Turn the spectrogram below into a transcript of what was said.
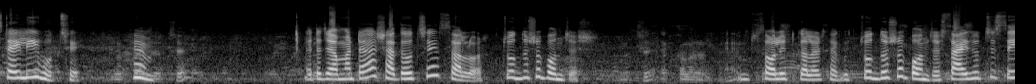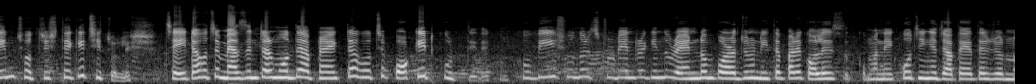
স্টাইলেই হচ্ছে। হ্যাঁ। এটা জামাটা, সাথে হচ্ছে সালোয়ার, চোদ্দোশো পঞ্চাশ? সলিড কালার থাকবে, চোদ্দোশো পঞ্চাশ। সাইজ হচ্ছে সেম ছত্রিশ থেকে ছিচল্লিশ। আচ্ছা এটা হচ্ছে ম্যাজেন্টার মধ্যে আপনার একটা হচ্ছে পকেট কুর্তি, দেখুন। খুবই সুন্দর স্টুডেন্টরা কিন্তু র্যান্ডম পড়ার জন্য নিতে পারে কলেজ মানে কোচিংয়ে যাতায়াতের জন্য।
